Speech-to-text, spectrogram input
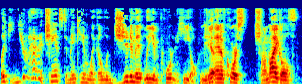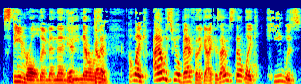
like you had a chance to make him like a legitimately important heel Yep. and of course Shawn Michaels steamrolled him and then Yeah, he never was in. But like, I always feel bad for the guy because I always felt like he was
